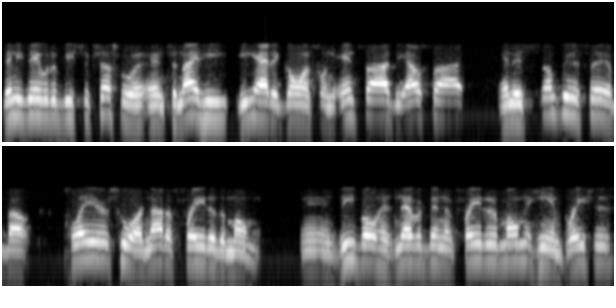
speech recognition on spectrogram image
Then he's able to be successful. And tonight he he had it going from the inside, the outside, and it's something to say about players who are not afraid of the moment. And Z-Bo has never been afraid of the moment. He embraces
